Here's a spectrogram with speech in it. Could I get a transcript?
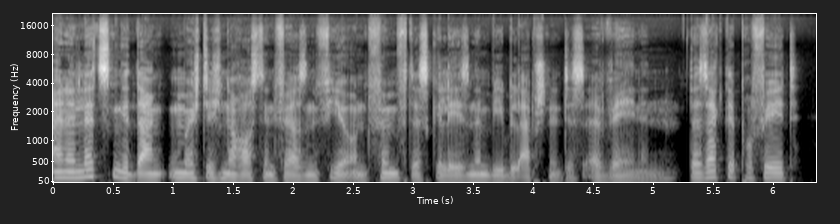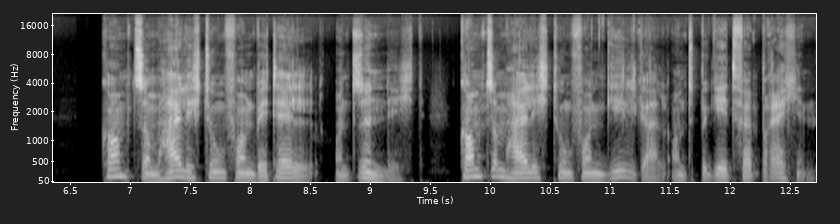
Einen letzten Gedanken möchte ich noch aus den Versen 4 und 5 des gelesenen Bibelabschnittes erwähnen. Da sagt der Prophet, Kommt zum Heiligtum von Bethel und sündigt, kommt zum Heiligtum von Gilgal und begeht Verbrechen,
